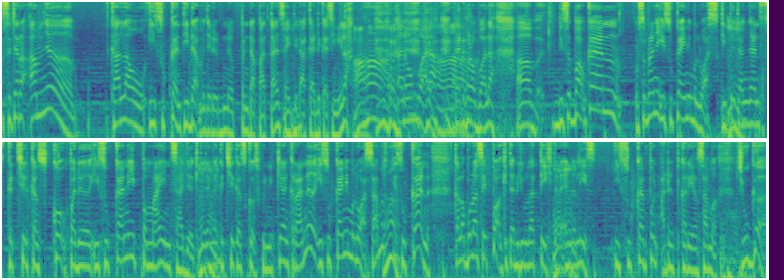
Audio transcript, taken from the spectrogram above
secara amnya kalau isukan tidak menjadi dunia pendapatan saya tidak akan dekat sini lah. Aha, tak ada orang buat lah. Tak ada orang buat lah. Uh, disebabkan sebenarnya isukan ini meluas. Kita Hmm. jangan kecilkan skop kepada isukan ni pemain saja kita Hmm. jangan kecilkan skop sedemikian kerana isukan ni meluas. Sama seperti Ha. isukan. Kalau bola sepak kita ada jurulatih kita ada Hmm. analis. Isukan pun ada perkara yang sama. Juga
